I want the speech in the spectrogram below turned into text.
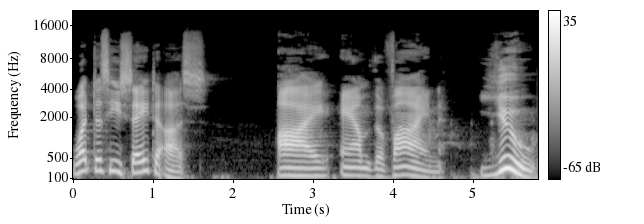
What does he say to us? I am the vine. You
